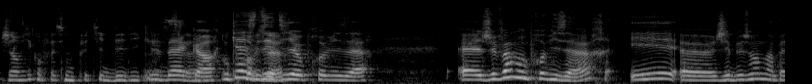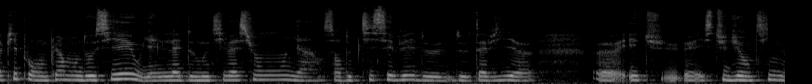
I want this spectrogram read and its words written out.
J'ai envie qu'on fasse une petite dédicace. D'accord. Euh, Casse dédiée au proviseur? Euh, je vais voir mon proviseur et j'ai besoin d'un papier pour remplir mon dossier où il y a une lettre de motivation, il y a un sort de petit CV de, ta vie étudiantine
